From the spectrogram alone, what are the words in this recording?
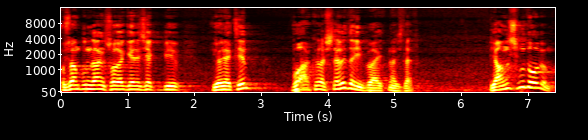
O zaman bundan sonra gelecek bir yönetim bu arkadaşları da ibra etmezler. Yanlış mı doğru mu?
